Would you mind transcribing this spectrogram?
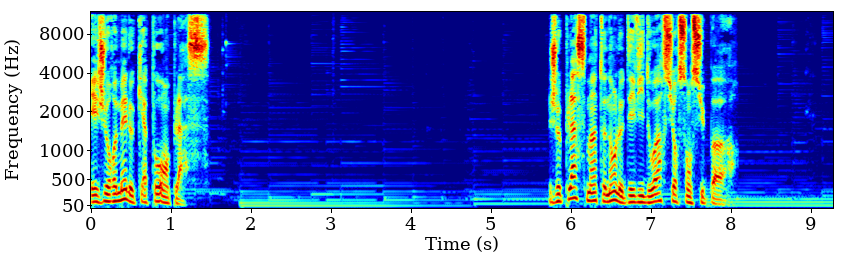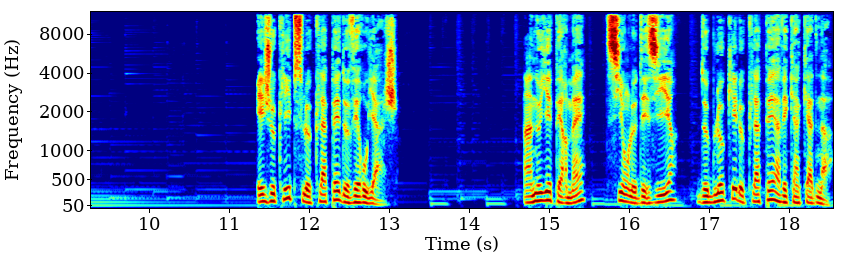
Et je remets le capot en place. Je place maintenant le dévidoir sur son support. Et je clipse le clapet de verrouillage. Un œillet permet, si on le désire, de bloquer le clapet avec un cadenas.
